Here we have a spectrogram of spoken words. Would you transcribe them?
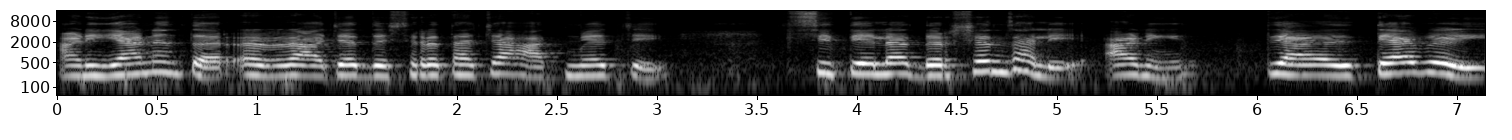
आणि यानंतर राजा दशरथाच्या आत्म्याचे सीतेला दर्शन झाले आणि त्या त्यावेळी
